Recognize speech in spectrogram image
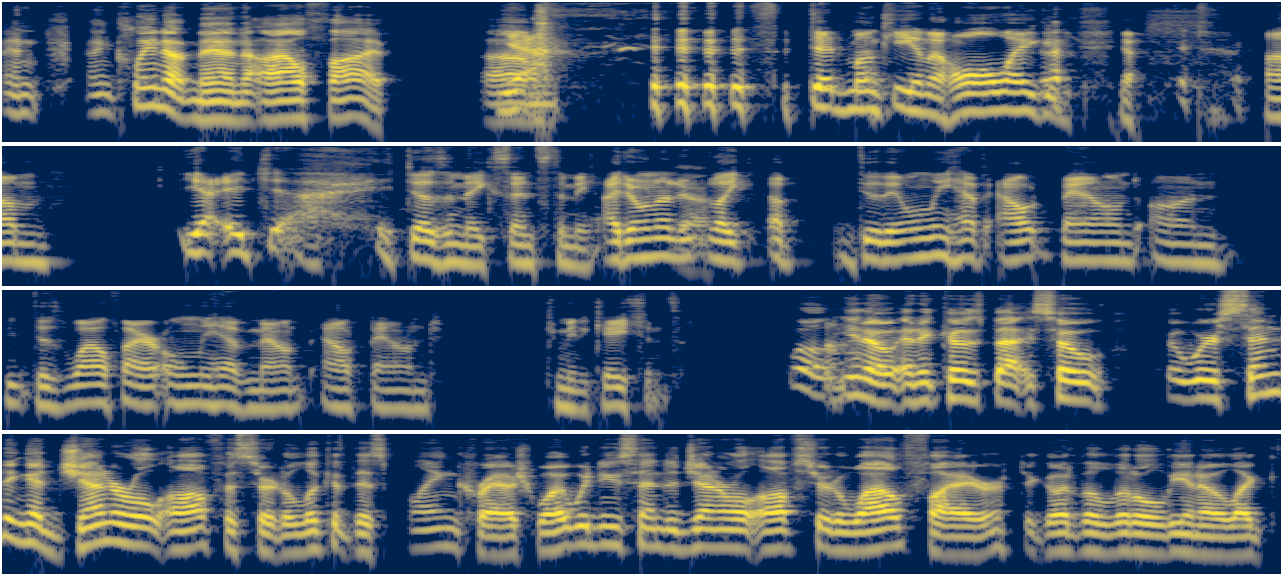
And and cleanup man, aisle five. Um, yeah, dead monkey in the hallway. Yeah, um, yeah. It ju- it doesn't make sense to me. I don't under Yeah. like. Uh, do they only have outbound on? Does Wildfire only have mount outbound communications? Well, you know, and it goes back. So, so we're sending a general officer to look at this plane crash. Why wouldn't you send a general officer to Wildfire to go to the little, you know, like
